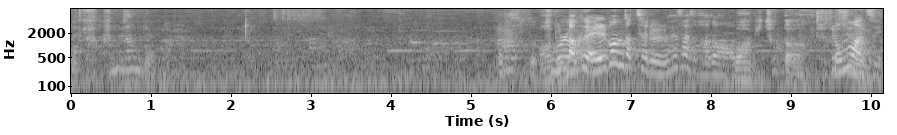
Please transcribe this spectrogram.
아 어떻게 한, 한 장도 없나? 없어. 아, 몰라. 너무- 그 앨범 자체를 회사에서 가져와가지고. 와 미쳤다. 너무하지.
